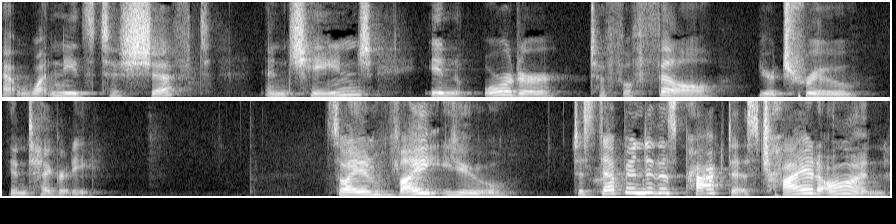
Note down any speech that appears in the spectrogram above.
at what needs to shift and change in order to fulfill your true integrity. So I invite you to step into this practice, try it on,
